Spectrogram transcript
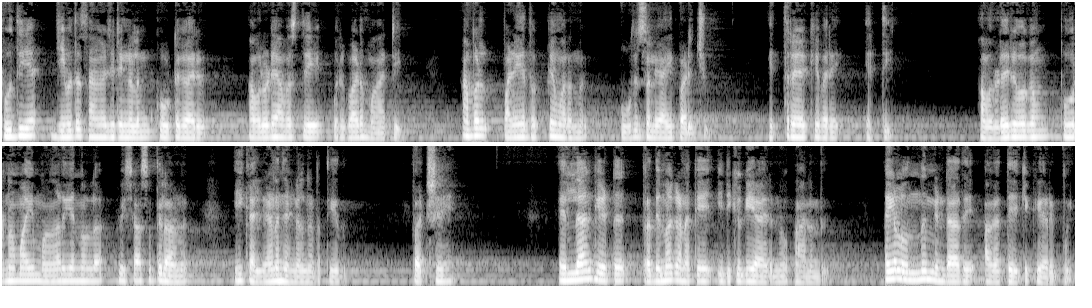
പുതിയ ജീവിത സാഹചര്യങ്ങളും കൂട്ടുകാരും അവളുടെ അവസ്ഥയെ ഒരുപാട് മാറ്റി. അവൾ പഴയതൊക്കെ മറന്ന് ഊർജസ്വലയായി പഠിച്ചു. ഇത്രയൊക്കെ വരെ എത്തി. അവളുടെ രോഗം പൂർണമായി മാറി എന്നുള്ള വിശ്വാസത്തിലാണ് ഈ കല്യാണം ഞങ്ങൾ നടത്തിയത്. പക്ഷേ എല്ലാം കേട്ട് പ്രതിമ കണക്കെ ഇരിക്കുകയായിരുന്നു ആനന്ദ്. അയാൾ ഒന്നും മിണ്ടാതെ അകത്തേക്ക് കയറിപ്പോയി.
